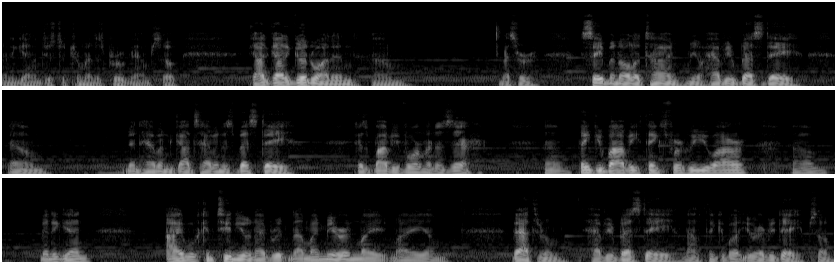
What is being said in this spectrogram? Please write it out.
and again just a tremendous program. So God got a good one, and that's her statement all the time. You know, have your best day. in heaven, God's having His best day because Bobbi Voerman is there. Um, thank you, Bobbi. Thanks for who you are. Um, and again, I will continue, and I've written on my mirror in my my um, bathroom. Have your best day. And I'll think about you every day. So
